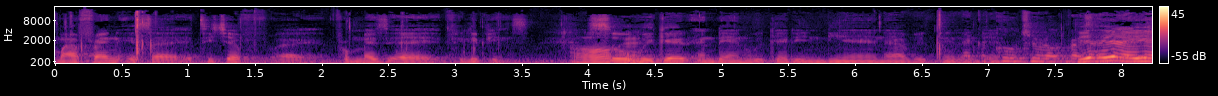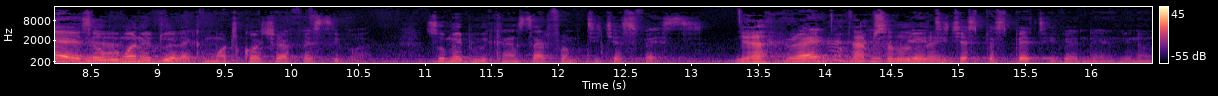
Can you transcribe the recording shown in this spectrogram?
my friend is a, a teacher f- uh, from Mex uh, Philippines. Oh, So okay. we get, and then we get Indian, everything. Like and a then, cultural yeah, yeah, yeah. So we want to do like a multicultural festival. So maybe we can start from Teachers First, Yeah, right? Absolutely. Yeah, teacher's perspective, and then, you know.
